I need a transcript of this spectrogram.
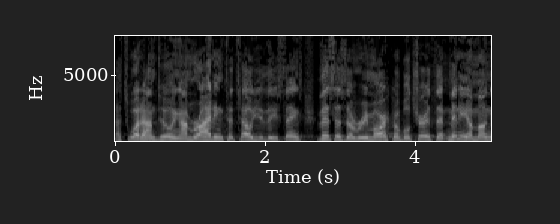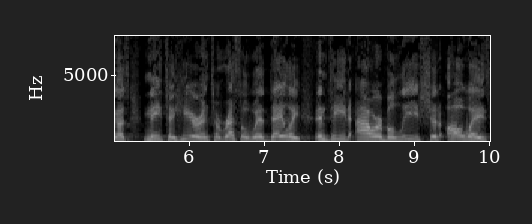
That's what I'm doing. I'm writing to tell you these things. This is a remarkable truth that many among us need to hear and to wrestle with daily. Indeed, our beliefs should always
